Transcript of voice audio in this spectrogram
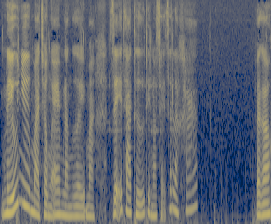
Nếu như mà chồng em là người mà dễ tha thứ thì nó sẽ rất là khác. Phải không?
